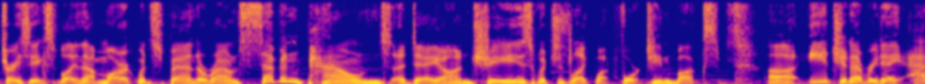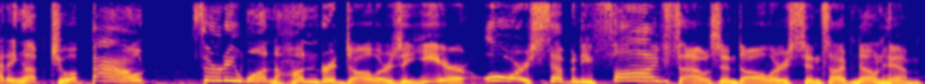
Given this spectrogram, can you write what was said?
Tracy explained that Mark would spend around seven pounds a day on cheese, which is like what, 14 bucks uh, each and every day, adding up to about $3,100 a year or $75,000 since I've known him.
